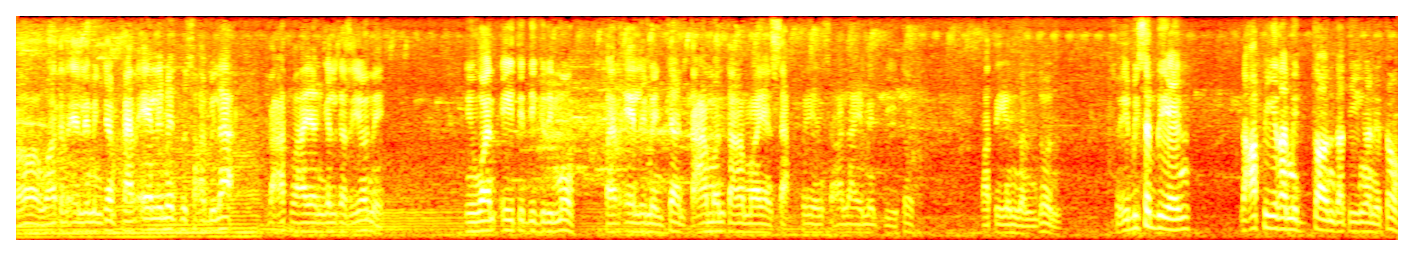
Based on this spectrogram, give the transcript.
Oh water element yan. Fire element doon sa kabila. Naka triangle kasi yun eh. Yung 180 degree mo fire element yan. Tamang tama yan. Sakto yan sa alignment dito. Pati yun nandun. So ibig sabihin naka pyramid to ang datingan nito.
